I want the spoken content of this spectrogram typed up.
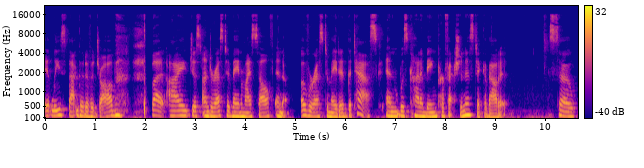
at least that good of a job, but I just underestimated myself and overestimated the task and was kind of being perfectionistic about it. So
